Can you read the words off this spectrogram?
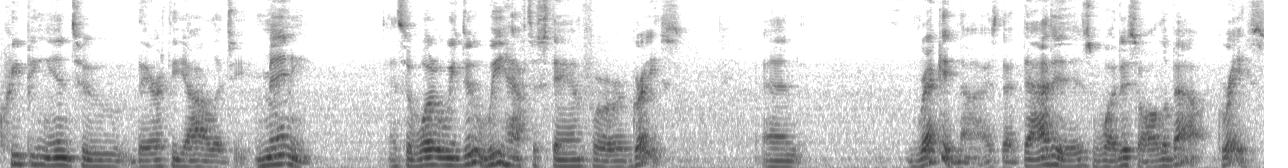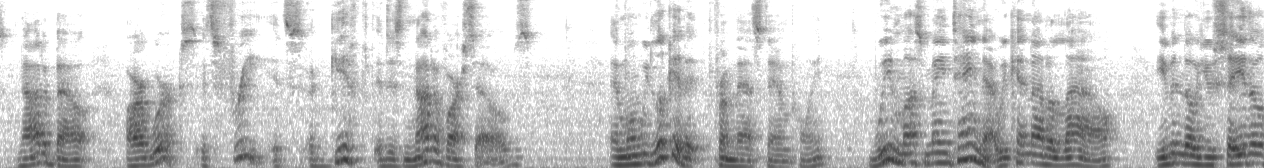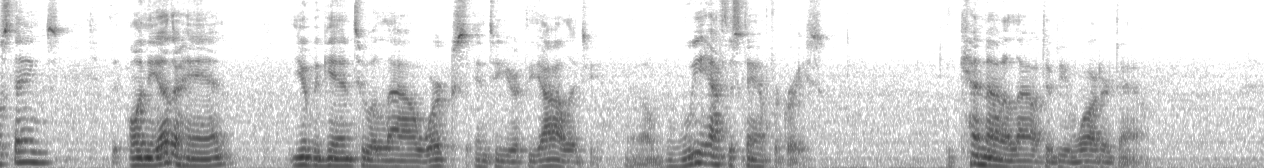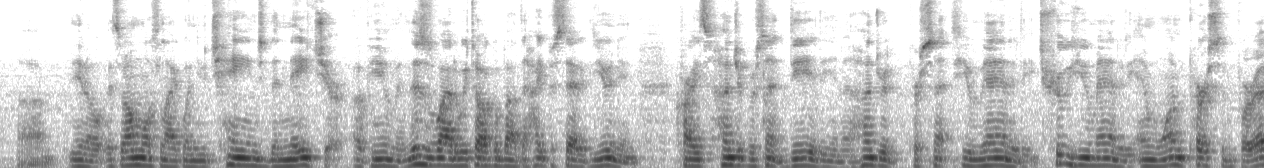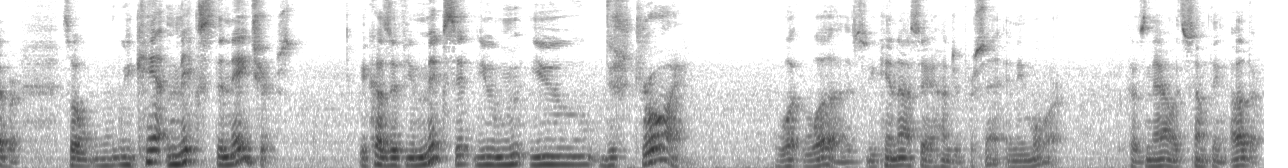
creeping into their theology. Many. And so, what do we do? We have to stand for grace and recognize that that is what it's all about grace, not about our works. It's free, it's a gift, it is not of ourselves. And when we look at it from that standpoint, we must maintain that. We cannot allow, even though you say those things, on the other hand, you begin to allow works into your theology. You know, we have to stand for grace. We cannot allow it to be watered down. Um, you know, it's almost like when you change the nature of human. This is why we talk about the hypostatic union. Christ's 100% deity and 100% humanity, true humanity, and one person forever. So we can't mix the natures because if you mix it, you you destroy what was. You cannot say 100% anymore because now it's something other.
